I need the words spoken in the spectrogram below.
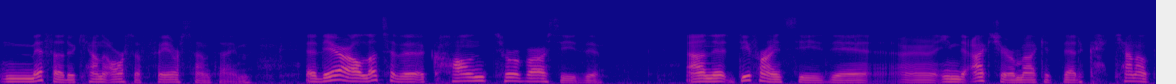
method can also fail sometimes. Uh, there are lots of uh, controversies and differences in the actual market that cannot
